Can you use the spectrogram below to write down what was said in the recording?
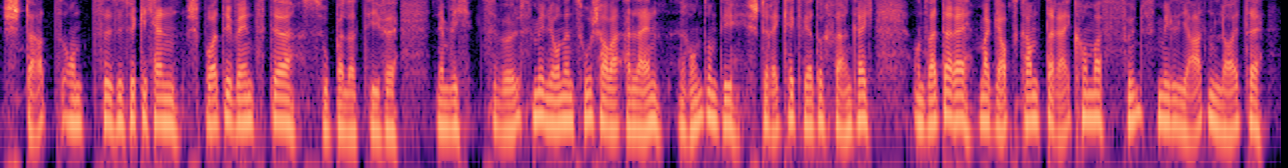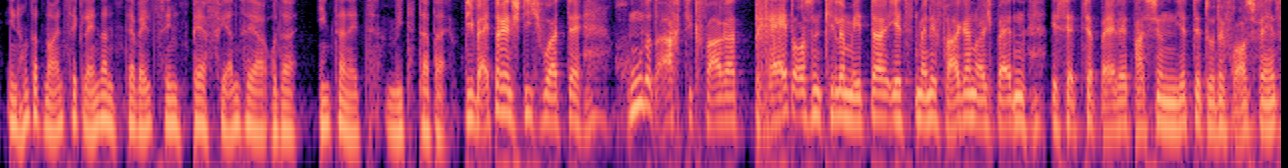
statt und es ist wirklich ein Sportevent der Superlative, nämlich 12 Millionen Zuschauer allein rund um die Strecke quer durch Frankreich und weitere, man glaubt es kaum, 3,5 Milliarden Leute in 190 Ländern der Welt sind per Fernseher oder Internet mit dabei. Die weiteren Stichworte 180 Fahrer, 3000 Kilometer. Jetzt meine Frage an euch beiden. Ihr seid ja beide passionierte Tour de France-Fans.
